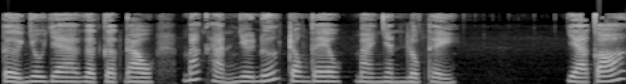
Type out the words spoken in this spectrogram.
Từ nhu gia gật gật đầu, mắt hạnh như nước trong veo mà nhìn lục thị. Dạ có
